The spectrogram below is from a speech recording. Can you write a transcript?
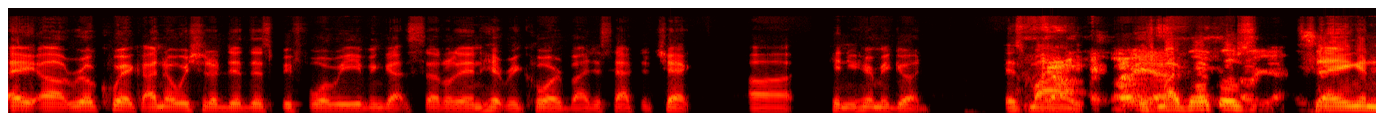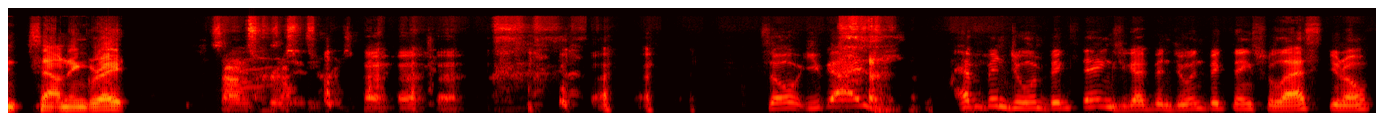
Hey, uh, real quick, I know we should have did this before we even got settled in, hit record, but I just have to check. Uh, can you hear me good? Is my oh, is my vocals oh, yeah. saying and sounding great? Sounds crisp. so you guys have been doing big things. You guys been doing big things for the last, you know,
